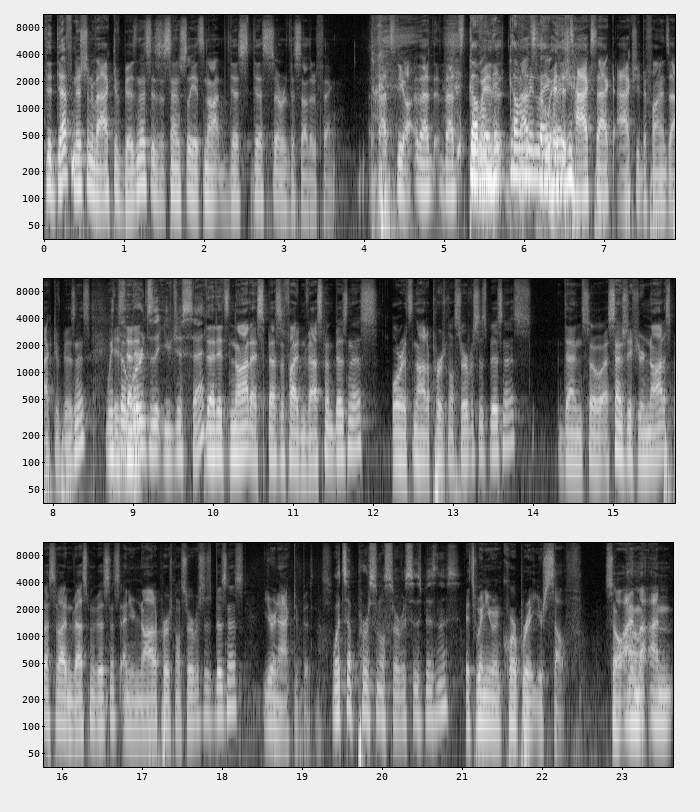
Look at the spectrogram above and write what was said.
the definition of active business is essentially it's not this this or this other thing. That's the that, that's the way that, government that's the way the. Tax Act actually defines active business with the that it- words that you just said. that it's not a specified investment business or it's not a personal services business, then so essentially if you're not a specified investment business and you're not a personal services business, you're an active business. What's a personal services business? It's when you incorporate yourself. So I'm oh. I'm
